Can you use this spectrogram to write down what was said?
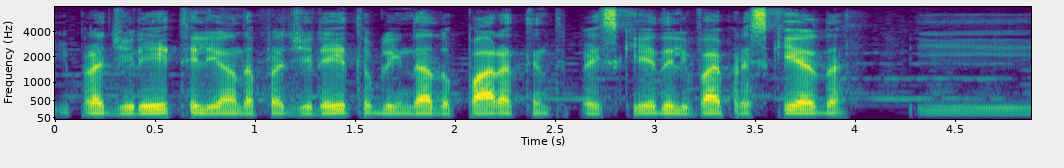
ir para direita, ele anda para direita, o blindado para, tenta ir para esquerda, ele vai para esquerda e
